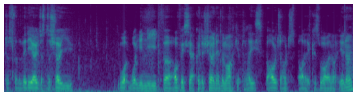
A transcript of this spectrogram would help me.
just for the video, just to show you what what you need. But obviously I could have shown it in the marketplace, but I'll, I'll just buy it because why not, you know?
